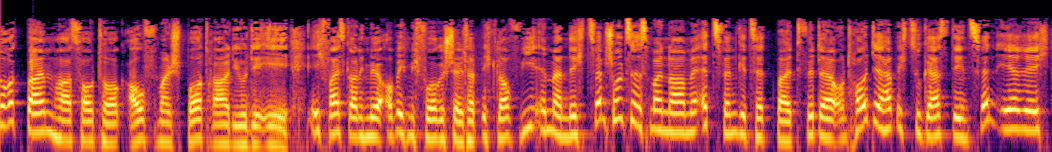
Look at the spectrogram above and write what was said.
Zurück beim HSV Talk auf meinsportradio.de. Ich weiß gar nicht mehr, ob ich mich vorgestellt habe. Ich glaube wie immer nicht. Sven Schulze ist mein Name, SvenGZ bei Twitter und heute habe ich zu Gast den Sven Erich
